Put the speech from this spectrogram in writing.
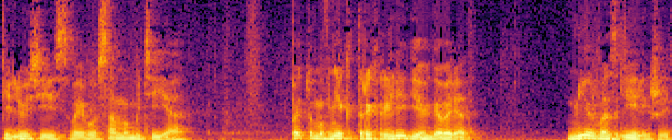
иллюзией своего самобытия. Поэтому в некоторых религиях говорят «мир возле лежит»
